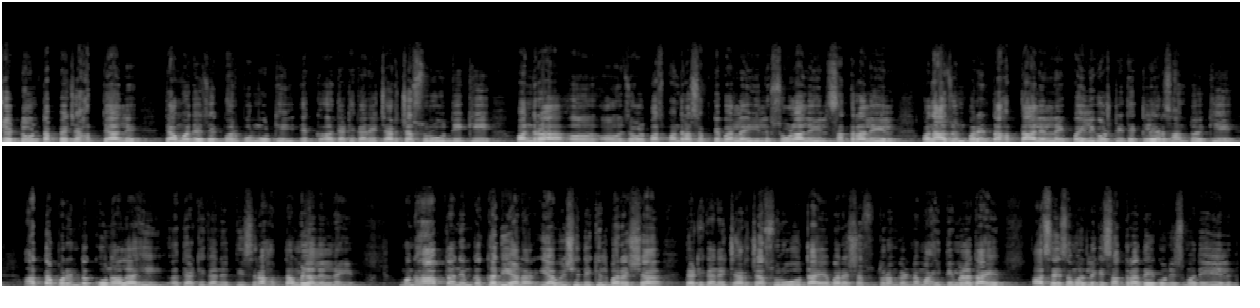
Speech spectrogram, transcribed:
जे दोन टप्प्याचे हप्ते आले त्यामध्येच एक भरपूर मोठी एक त्या ठिकाणी चर्चा सुरू होती की पंधरा जवळपास पंधरा सप्टेंबरला येईल सोळाला येईल सतराला येईल पण अजूनपर्यंत हप्ता आलेला नाही. पहिली गोष्ट इथे क्लिअर सांगतोय की आत्तापर्यंत कोणालाही त्या ठिकाणी तिसरा हप्ता मिळालेला नाही आहे मग हा हप्ता नेमका कधी येणार? याविषयी देखील बऱ्याचशा त्या ठिकाणी चर्चा सुरू होत आहे बऱ्याचशा सूत्रांकडनं माहिती मिळत आहे. असंही समजलं की सतरा ते एकोणीसमध्ये येईल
